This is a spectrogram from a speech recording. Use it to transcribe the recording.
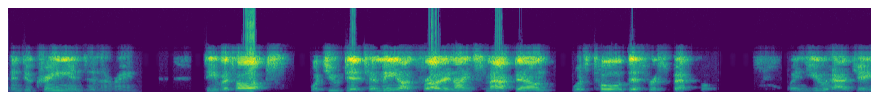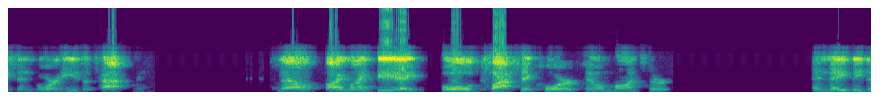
And Ukrainians in the ring. Divatox, what you did to me on Friday Night SmackDown was total disrespectful. When you had Jason Voorhees attack me. Now, I might be a old classic horror film monster. And maybe to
